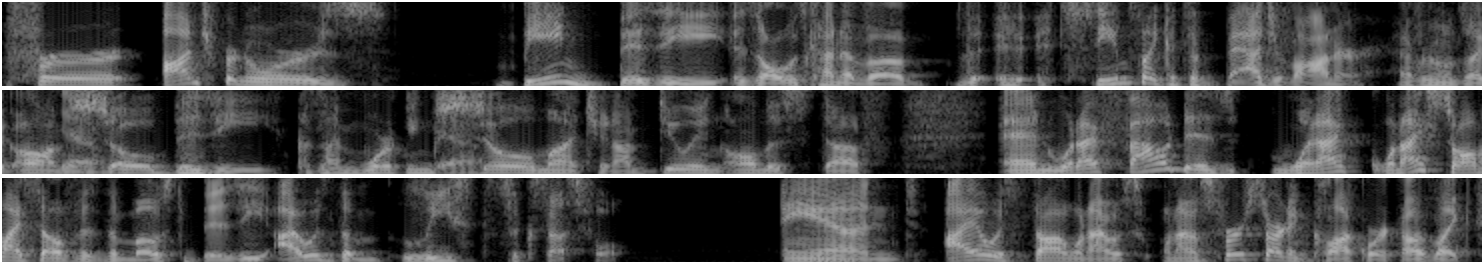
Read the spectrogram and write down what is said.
For entrepreneurs, being busy is always kind of a it, seems like it's a badge of honor everyone's like oh i'm yeah. so busy because i'm working yeah. so much and i'm doing all this stuff and what I found is when I when I saw myself as the most busy, I was the least successful. And mm. I always thought when I was when I was first starting clockwork, I was like,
